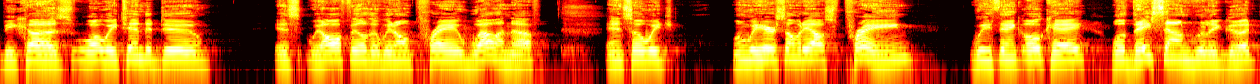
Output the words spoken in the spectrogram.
because what we tend to do is we all feel that we don't pray well enough. And so we, when we hear somebody else praying, we think, okay, well, they sound really good.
